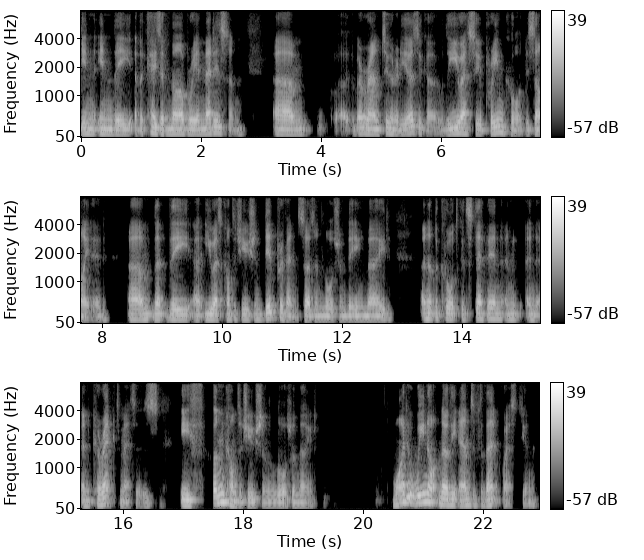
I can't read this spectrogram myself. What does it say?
in in the the case of Marbury and Madison, um, around 200 years ago, the U.S. Supreme Court decided um, that the uh, U.S. Constitution did prevent certain laws from being made, and that the courts could step in and, and, and correct matters if unconstitutional laws were made. Why do we not know the answer to that question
